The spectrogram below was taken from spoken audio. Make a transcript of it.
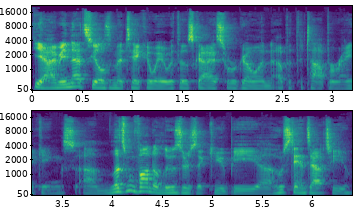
Yeah, I mean that's the ultimate takeaway with those guys who are going up at the top of rankings. Um, let's move on to losers at QB. Uh, who stands out to you?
